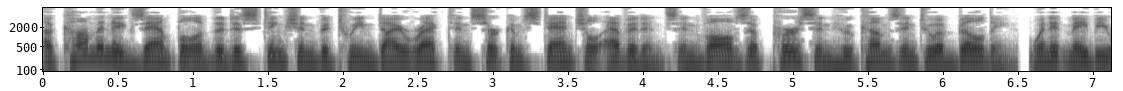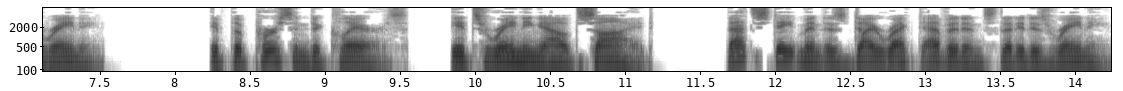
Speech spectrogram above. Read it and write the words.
A common example of the distinction between direct and circumstantial evidence involves a person who comes into a building, when it may be raining. If the person declares, "'It's raining outside'", that statement is direct evidence that it is raining.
